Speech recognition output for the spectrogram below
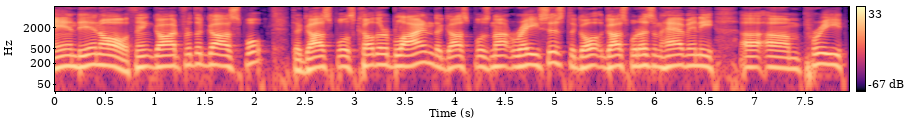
and in all. Thank God for the gospel. The gospel is colorblind. The gospel is not racist. The gospel doesn't have any uh, um, pre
